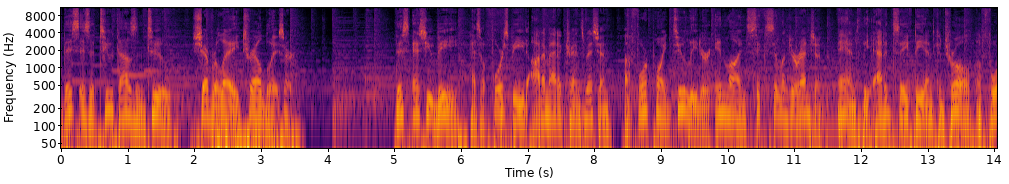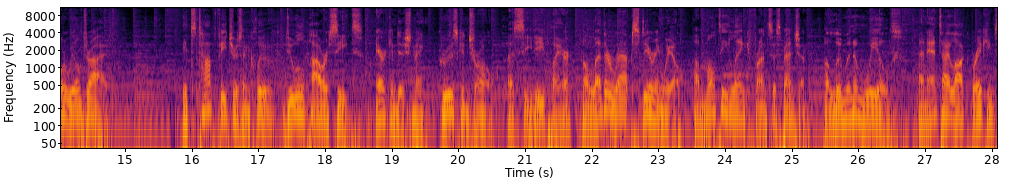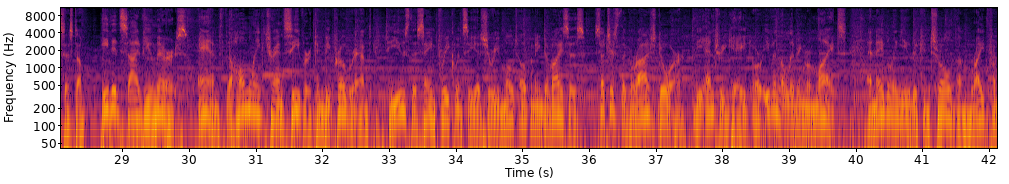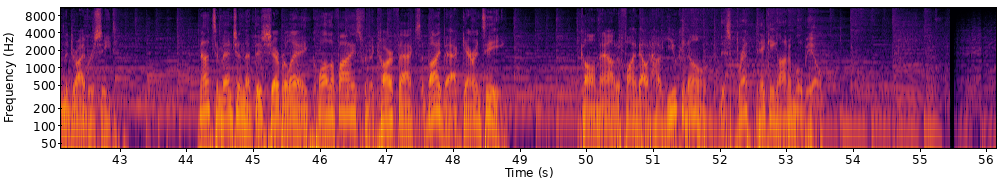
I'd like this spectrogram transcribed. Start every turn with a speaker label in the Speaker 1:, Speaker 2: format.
Speaker 1: This is a 2002 Chevrolet Trailblazer. This SUV has a four-speed automatic transmission, a 4.2-liter inline six-cylinder engine, and the added safety and control of four-wheel drive. Its top features include dual power seats, air conditioning, cruise control, a CD player, a leather-wrapped steering wheel, a multi-link front suspension, aluminum wheels, an anti-lock braking system, heated side view mirrors, and the HomeLink transceiver can be programmed to use the same frequency as your remote opening devices, such as the garage door, the entry gate, or even the living room lights, enabling you to control them right from the driver's seat. Not to mention that this Chevrolet qualifies for the Carfax buyback guarantee. Call now to find out how you can own this breathtaking automobile.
